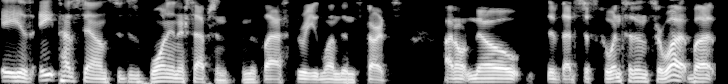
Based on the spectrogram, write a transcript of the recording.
he has eight touchdowns to just one interception in his last three London starts. I don't know if that's just coincidence or what, but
